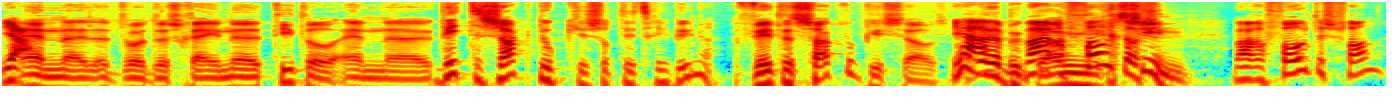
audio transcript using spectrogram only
Ja. En eh, het wordt dus geen eh, titel. En eh, Witte zakdoekjes op de tribune. witte zakdoekjes zelfs. Ja, dat heb ik waren lang niet foto's. gezien. waren foto's van.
